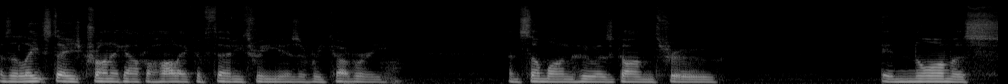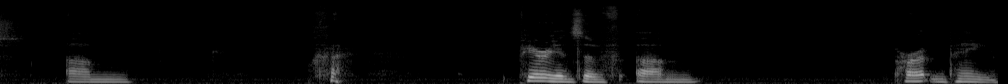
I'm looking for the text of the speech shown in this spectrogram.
As a late stage chronic alcoholic of 33 years of recovery and someone who has gone through enormous um, periods of um, hurt and pain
